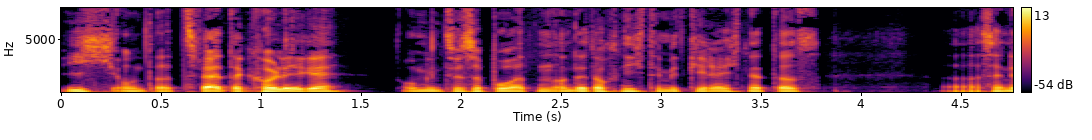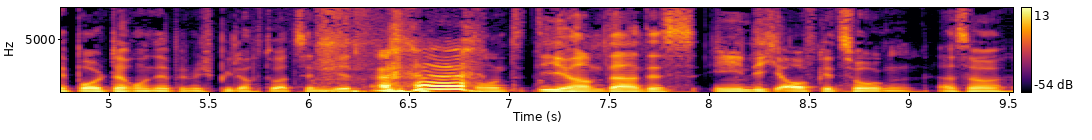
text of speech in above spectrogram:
ich und ein zweiter Kollege, um ihn zu supporten. Und er hat auch nicht damit gerechnet, dass äh, seine Polterrunde beim Spiel auch dort sein wird. und die haben dann das ähnlich aufgezogen. Also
